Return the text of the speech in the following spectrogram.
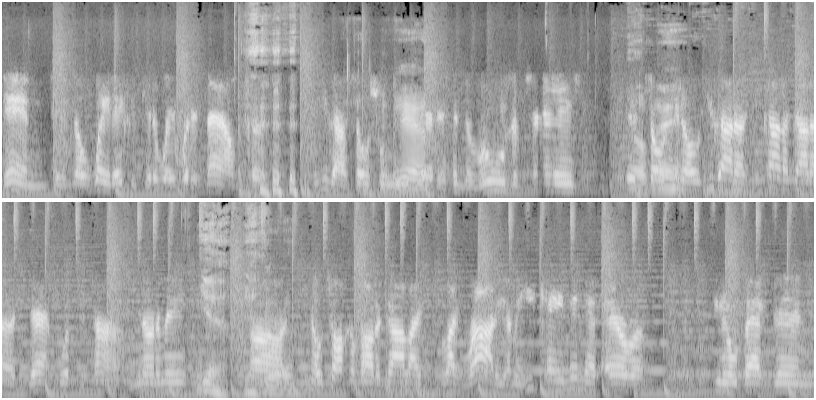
then, there's no way they could get away with it now because you got social media, Yeah. the, the rules have changed. And Oh, so man. you know, you gotta, you kind of gotta adapt with the time. You know what I mean? Yeah. Yeah. Uh, Yeah. You know, talking about a guy like like Roddy. I mean, he came in that era. You know, back then,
